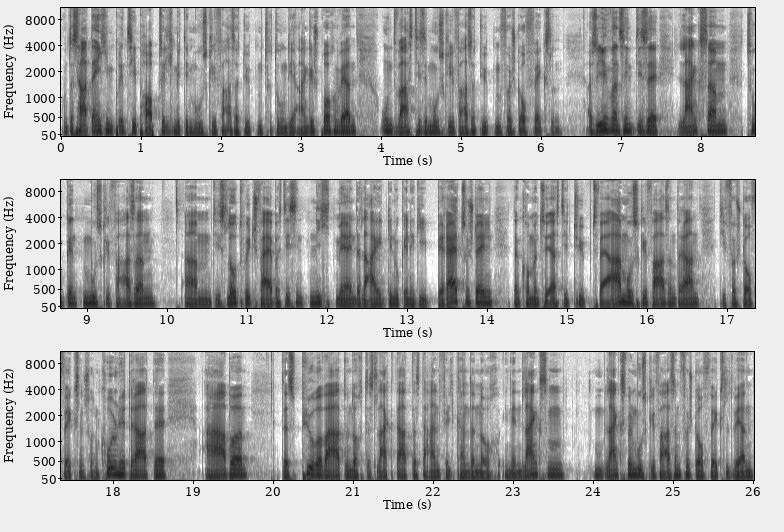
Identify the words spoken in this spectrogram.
Und das hat eigentlich im Prinzip hauptsächlich mit den Muskelfasertypen zu tun, die angesprochen werden und was diese Muskelfasertypen verstoffwechseln. Also irgendwann sind diese langsam zuckenden Muskelfasern ähm, die Slow Twitch Fibers, die sind nicht mehr in der Lage, genug Energie bereitzustellen. Dann kommen zuerst die Typ 2a Muskelfasern dran, die verstoffwechseln schon Kohlenhydrate, aber das Pyruvat und auch das Laktat, das da anfällt, kann dann noch in den langsamen langsamen Muskelfasern verstoffwechselt werden.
